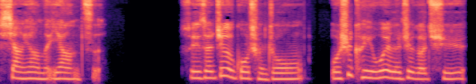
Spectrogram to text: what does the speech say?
像样的样子。所以在这个过程中，我是可以为了这个去，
